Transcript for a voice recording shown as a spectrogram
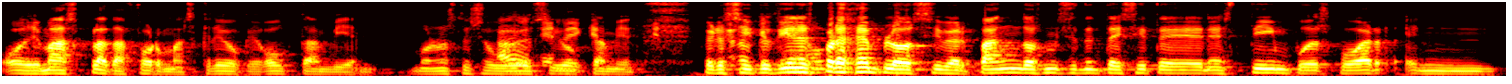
o de más plataformas, creo que GOG también. Bueno, no estoy seguro ah, de si GOG que, también. Pero si tú tienes, por ejemplo, Cyberpunk 2077 en Steam, puedes jugar en,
